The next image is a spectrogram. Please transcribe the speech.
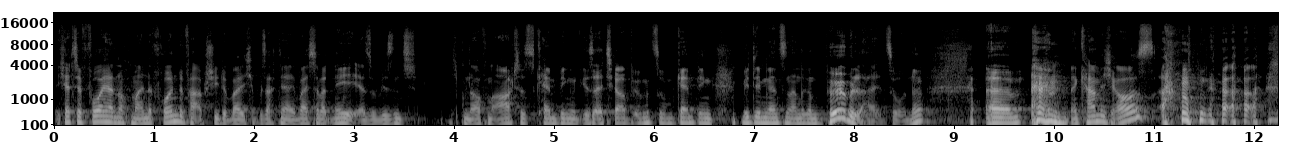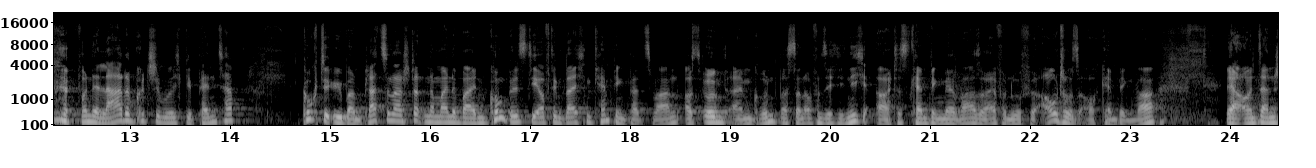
Ich hatte vorher noch meine Freunde verabschiedet, weil ich habe gesagt, ja, weißt du was, nee, also wir sind, ich bin auf dem Artist Camping und ihr seid ja auf irgendeinem so Camping mit dem ganzen anderen Pöbel halt so, ne? Ähm, dann kam ich raus von der Ladepritsche, wo ich gepennt habe guckte über den Platz und dann standen da meine beiden Kumpels, die auf dem gleichen Campingplatz waren, aus irgendeinem Grund, was dann offensichtlich nicht Artist Camping mehr war, sondern einfach nur für Autos auch Camping war. Ja, und dann,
